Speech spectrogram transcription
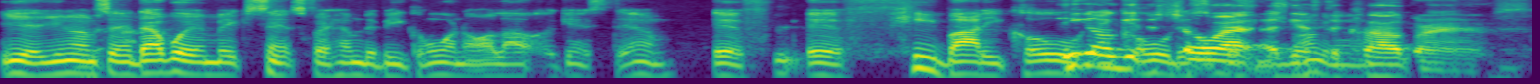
yeah, you know what I'm saying. That wouldn't make sense for him to be going all out against them if if he body cold. He gonna and get the show out against the stronger than him. Claw Grimes.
